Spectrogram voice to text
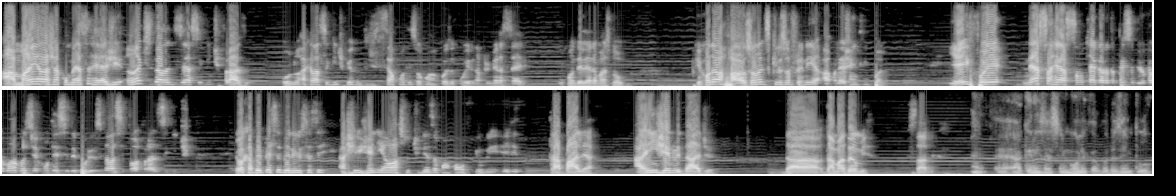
a mãe ela já começa a reagir antes dela dizer a seguinte frase, ou aquela seguinte pergunta de se aconteceu alguma coisa com ele na primeira série, ou quando ele era mais novo. Porque quando ela fala zona de esquizofrenia, a mulher já entra em pânico. E aí foi nessa reação que a garota percebeu que alguma coisa tinha acontecido e por isso que ela citou a frase seguinte. Eu acabei percebendo isso e achei genial a sutileza com a qual o filme ele trabalha a ingenuidade da, da madame, sabe? É, é a crença simbólica, por exemplo.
